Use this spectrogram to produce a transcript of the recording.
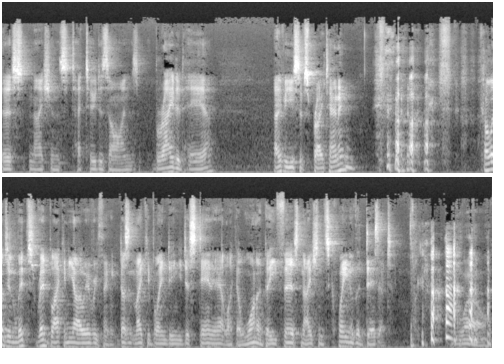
First Nations tattoo designs, braided hair, overuse of spray tanning, collagen lips, red, black, and yellow everything. It doesn't make you blend in, you just stand out like a wannabe First Nations queen of the desert. Wow.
